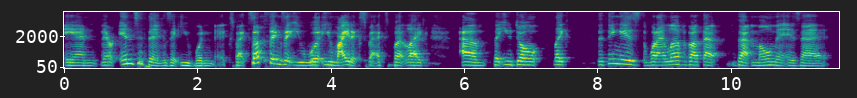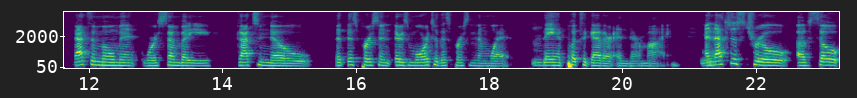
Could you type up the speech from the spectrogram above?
and they're into things that you wouldn't expect. Some things that you would, you might expect, but like, um, but you don't like, the thing is what i love about that that moment is that that's a moment where somebody got to know that this person there's more to this person than what Mhm. they had put together in their mind. Yeah. and that's just true of so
